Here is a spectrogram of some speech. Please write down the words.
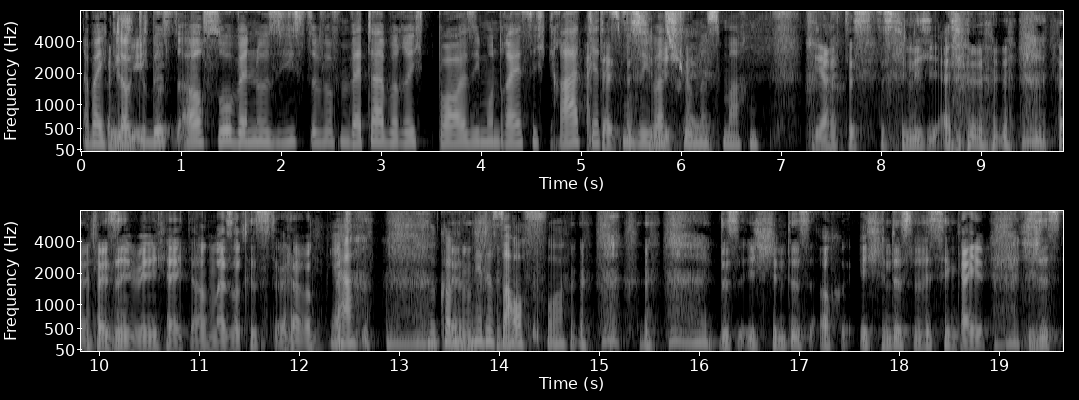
Aber ich glaube, du bist auch so, wenn du siehst auf dem Wetterbericht, boah, 37 Grad, jetzt das- muss ich was ich geil. Machen. Ja, das, das finde ich, also, weiß nicht, bin ich vielleicht auch Masochist oder irgendwas. Ja, so kommt Ähm. mir das auch vor. Das, ich finde das auch, ich finde das ein bisschen geil. Dieses,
